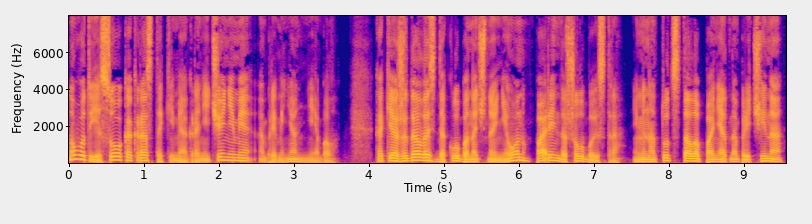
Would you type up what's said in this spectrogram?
Но вот ЕСО как раз такими ограничениями обременен не был. Как и ожидалось, до клуба «Ночной неон» парень дошел быстро. Именно тут стала понятна причина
